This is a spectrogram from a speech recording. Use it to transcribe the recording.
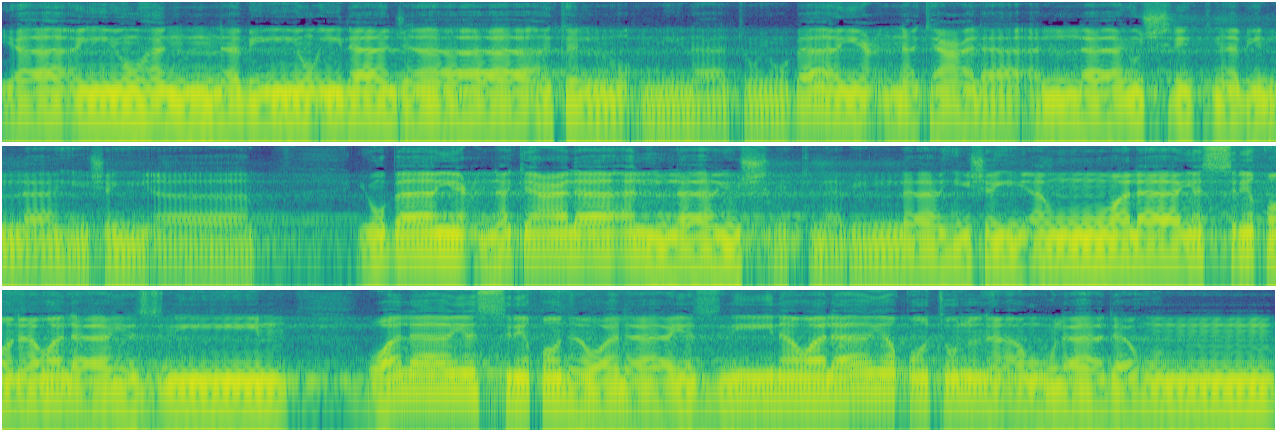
يا أيها النبي إذا جاءك المؤمنات يبايعنك على الا يشركن بالله شيئا. يبايعنك على ألا يشركن بالله شيئا ولا يسرقن ولا يزنين. ولا يسرقن ولا يزنين ولا يقتلن أولادهن.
